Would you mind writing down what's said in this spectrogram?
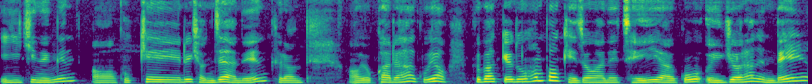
이 기능은 어, 국회를 견제하는 그런 어, 역할을 하고요. 그 밖에도 헌법 개정안을 제의하고 의결하는데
